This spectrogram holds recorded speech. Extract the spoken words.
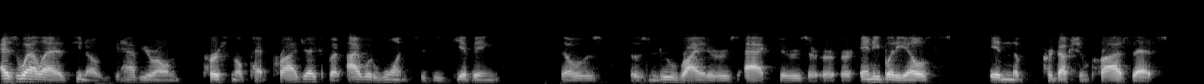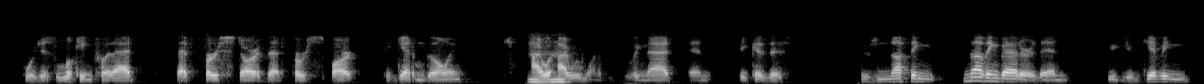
as well as you know you can have your own personal pet projects but i would want to be giving those those new writers actors or, or, anybody else in the production process who are just looking for that that first start that first spark to get them going I would Mhm. I would want to be doing that, and because there's there's nothing nothing better than you, you're giving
